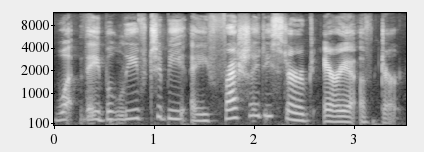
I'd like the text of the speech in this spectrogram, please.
what they believed to be a freshly disturbed area of dirt.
